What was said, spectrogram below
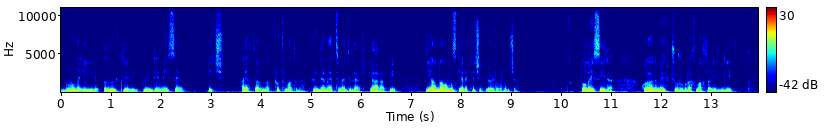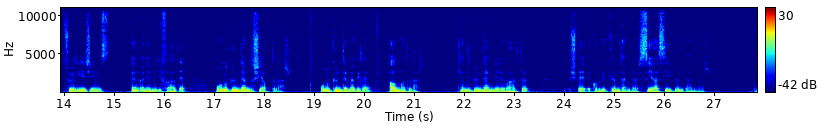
Bununla ilgili öğütleri, gündemi ise hiç hayatlarında tutmadılar. Gündem etmediler ya Rabbi diye anlamamız gerekecek öyle olunca. Dolayısıyla Kur'an'ı mehcur bırakmakla ilgili söyleyeceğimiz en önemli ifade onu gündem dışı yaptılar. Onu gündeme bile almadılar. Kendi gündemleri vardı. İşte ekonomik gündemler, siyasi gündemler e,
